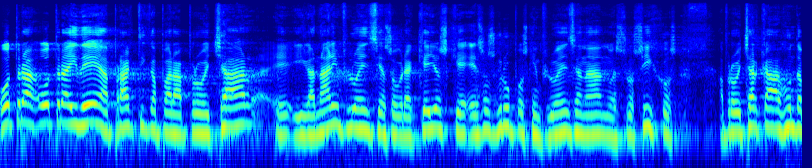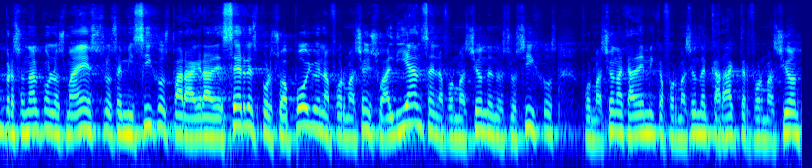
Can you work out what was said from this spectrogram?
Otra, otra idea práctica para aprovechar eh, y ganar influencia sobre aquellos que, esos grupos que influencian a nuestros hijos. Aprovechar cada junta personal con los maestros de mis hijos para agradecerles por su apoyo en la formación y su alianza en la formación de nuestros hijos, formación académica, formación del carácter, formación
